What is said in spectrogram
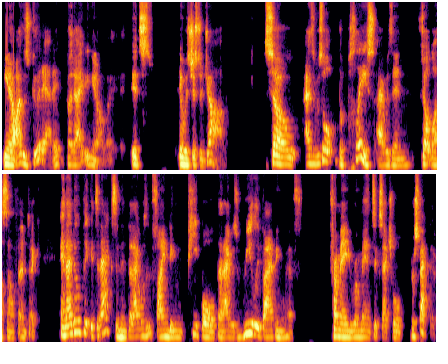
You know, I was good at it, but I, you know, it's it was just a job. So as a result, the place I was in felt less authentic. And I don't think it's an accident that I wasn't finding people that I was really vibing with from a romantic sexual perspective,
